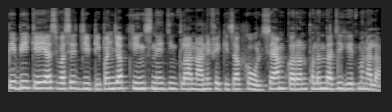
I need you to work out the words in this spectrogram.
P B K S वसेस जी टी पंजाब किंग्सने जिंकला नाणेफेकीचा कौल. सॅम करन फलंदाजी घेत म्हणाला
